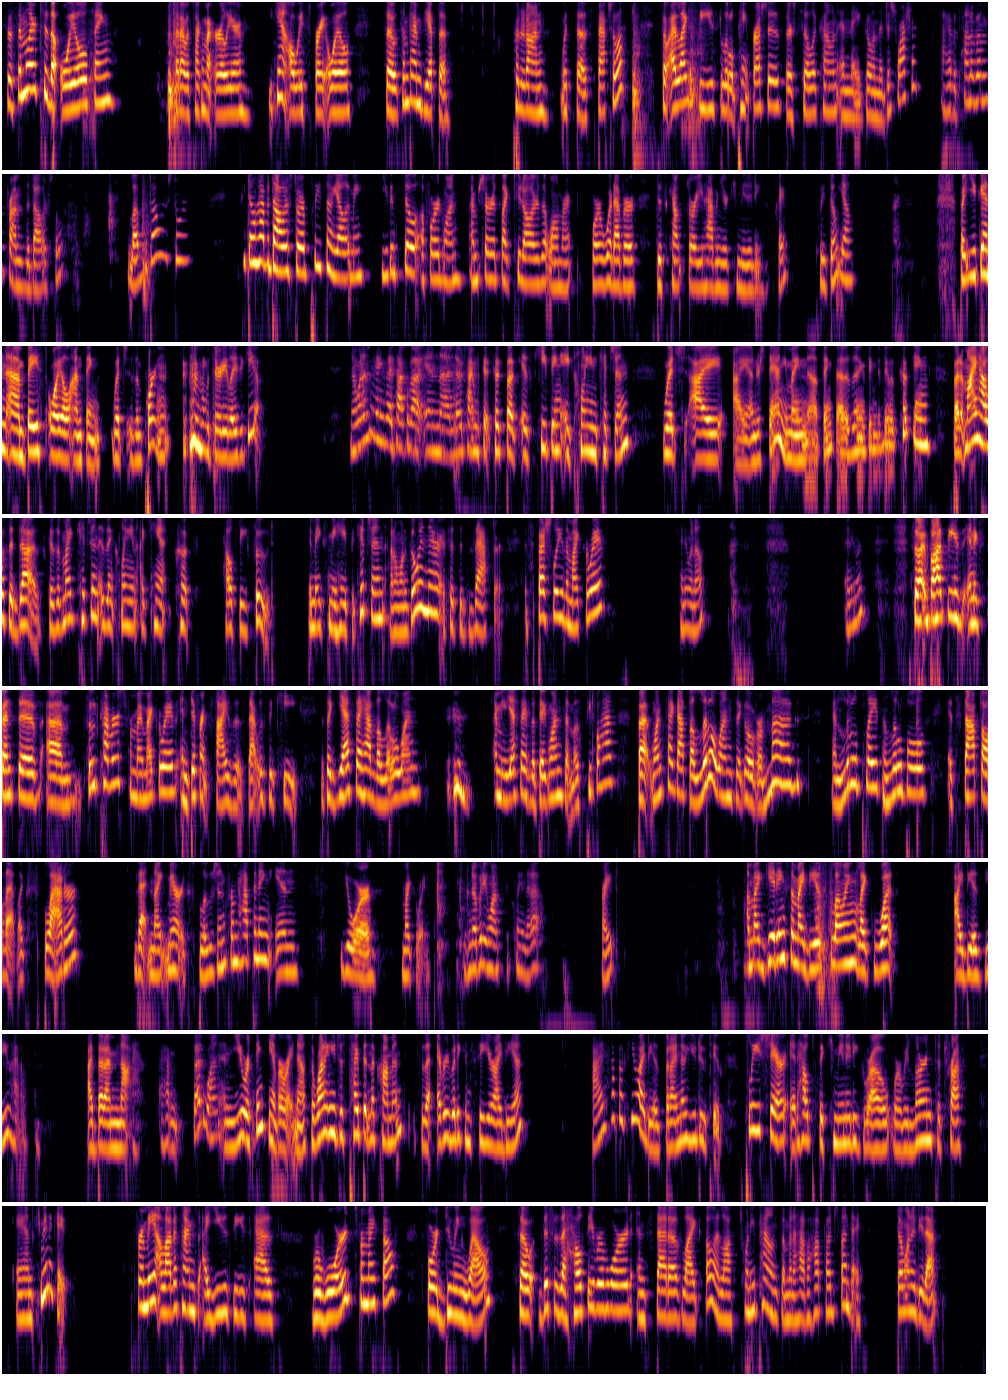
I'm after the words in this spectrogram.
So, similar to the oil thing that I was talking about earlier, you can't always spray oil. So, sometimes you have to put it on with the spatula. So, I like these little paint brushes. They're silicone and they go in the dishwasher. I have a ton of them from the dollar store. Love the dollar store. If you don't have a dollar store, please don't yell at me. You can still afford one. I'm sure it's like $2 at Walmart or whatever discount store you have in your community. Okay. Please don't yell. but you can um, baste oil on things, which is important with Dirty Lazy Keto. Now, one of the things I talk about in the No Time to Cook cookbook is keeping a clean kitchen which I I understand you may not think that has anything to do with cooking, but at my house it does because if my kitchen isn't clean, I can't cook healthy food. It makes me hate the kitchen. I don't want to go in there if it's a disaster, especially the microwave. Anyone else? Anyone? So I bought these inexpensive um, food covers from my microwave in different sizes. That was the key. It's like, yes, I have the little ones. I mean, yes, I have the big ones that most people have, but once I got the little ones that go over mugs and little plates and little bowls, it stopped all that like splatter, that nightmare explosion from happening in your microwave because nobody wants to clean that up, right? Am I getting some ideas flowing? Like, what ideas do you have? I bet I'm not. I haven't said one, and you are thinking of it right now. So why don't you just type it in the comments so that everybody can see your idea? I have a few ideas, but I know you do too. please share. It helps the community grow where we learn to trust and communicate. For me, a lot of times I use these as rewards for myself for doing well. So this is a healthy reward instead of like, oh, I lost 20 pounds. I'm going to have a hot fudge sundae. Don't want to do that.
